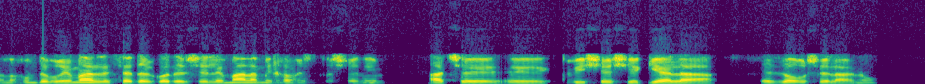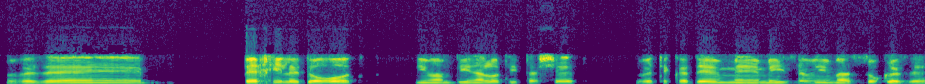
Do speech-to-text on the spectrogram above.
אנחנו מדברים על סדר גודל של למעלה מ-15 שנים עד שכביש 6 יגיע לאזור שלנו, וזה בכי לדורות אם המדינה לא תתעשת ותקדם אה, מיזמים מהסוג הזה.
